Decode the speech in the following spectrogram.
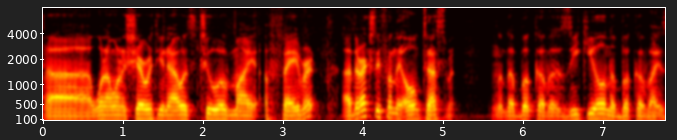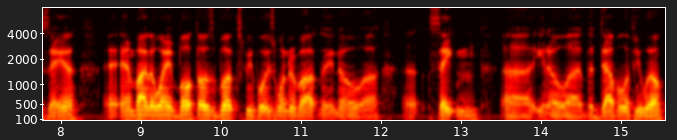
Uh, what I want to share with you now is two of my favorite. Uh, they're actually from the Old Testament, the book of Ezekiel and the book of Isaiah. And by the way, both those books, people always wonder about, you know, uh, uh, Satan, uh, you know, uh, the devil, if you will.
